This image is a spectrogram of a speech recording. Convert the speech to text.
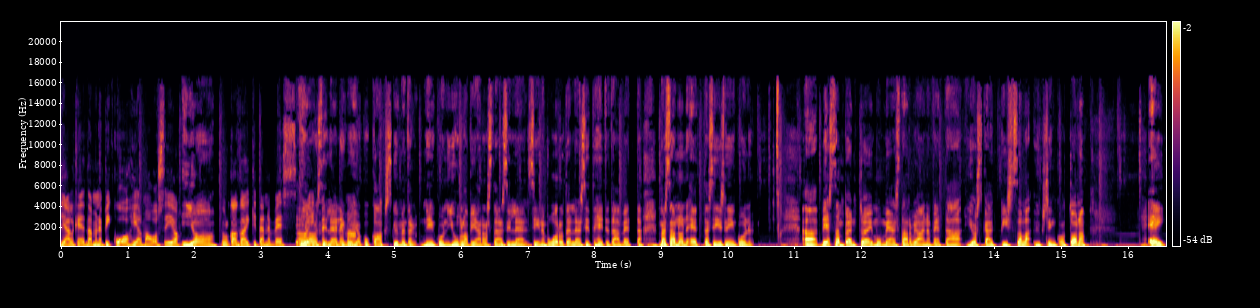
jälkeen tämmöinen pikku ohjelmaosio. Joo. Tulkaa kaikki tänne vessaan Joo, silleen niin kuin joku 20 niin kuin juhlavierasta ja silleen, siinä vuorotellen ja sitten heitetään vettä. Mä sanon, että siis niin kuin, äh, vessanpönttö ei mun mielestä tarvi aina vetää, jos käyt pissalla yksin kotona. Ei,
